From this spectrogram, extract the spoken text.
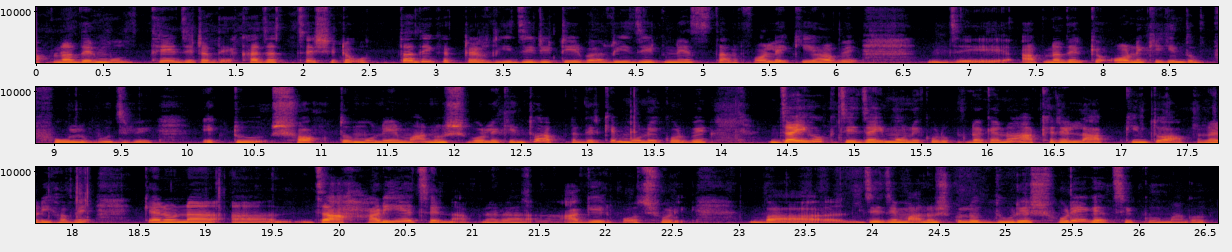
আপনাদের মধ্যে যেটা দেখা যাচ্ছে সেটা অত্যাধিক একটা রিজিডিটি বা রিজিডনেস তার ফলে কি হবে? যে আপনাদেরকে অনেকে কিন্তু ভুল বুঝবে। একটু শক্ত মনের মানুষ বলে কিন্তু আপনাদেরকে মনে করবে। যাই হোক, যে যাই মনে করুক না কেন, আখেরে লাভ কিন্তু আপনারই হবে। কেননা যা হারিয়েছেন আপনারা আগের বছরে বা যে যে মানুষগুলো দূরে সরে গেছে ক্রমাগত,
